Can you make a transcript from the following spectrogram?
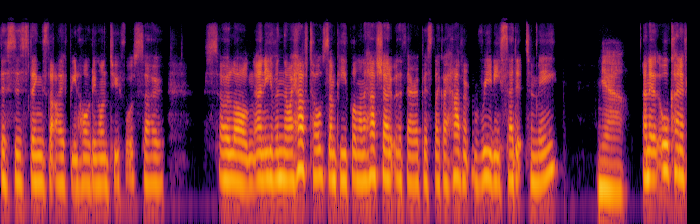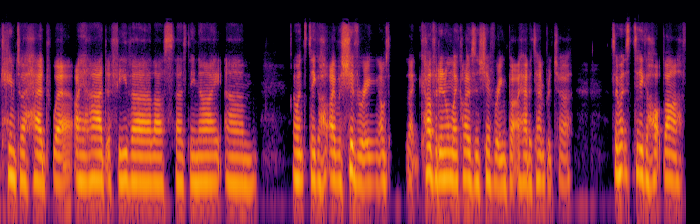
this is things that i've been holding on to for so so long and even though i have told some people and i have shared it with a therapist like i haven't really said it to me yeah and it all kind of came to a head where i had a fever last thursday night um i went to take a i was shivering i was like covered in all my clothes and shivering, but I had a temperature. So I went to take a hot bath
